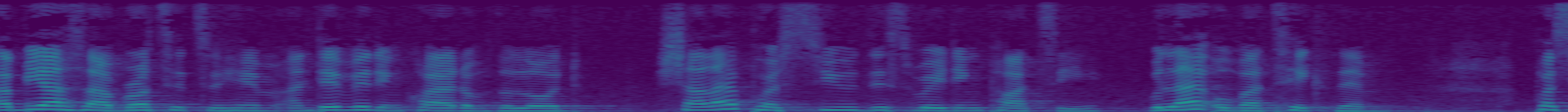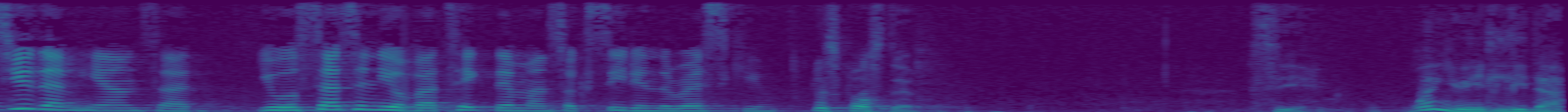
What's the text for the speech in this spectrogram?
Abiathar brought it to him, and David inquired of the Lord, Shall I pursue this raiding party? Will I overtake them? Pursue them, he answered. You will certainly overtake them and succeed in the rescue. Please pause there. See, when you're a leader,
